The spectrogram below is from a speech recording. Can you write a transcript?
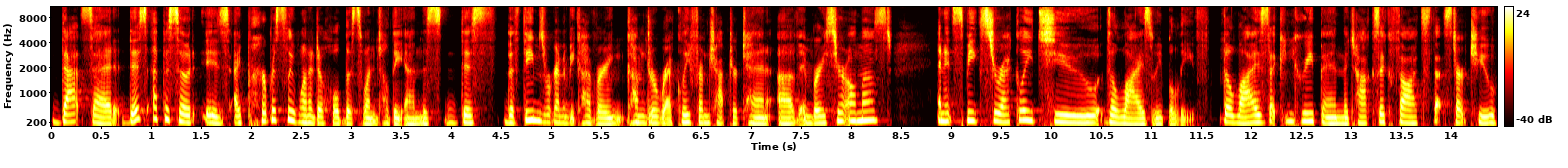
that said, this episode is I purposely wanted to hold this one till the end. This this the themes we're going to be covering come directly from chapter 10 of Embrace Your Almost. And it speaks directly to the lies we believe, the lies that can creep in, the toxic thoughts that start to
